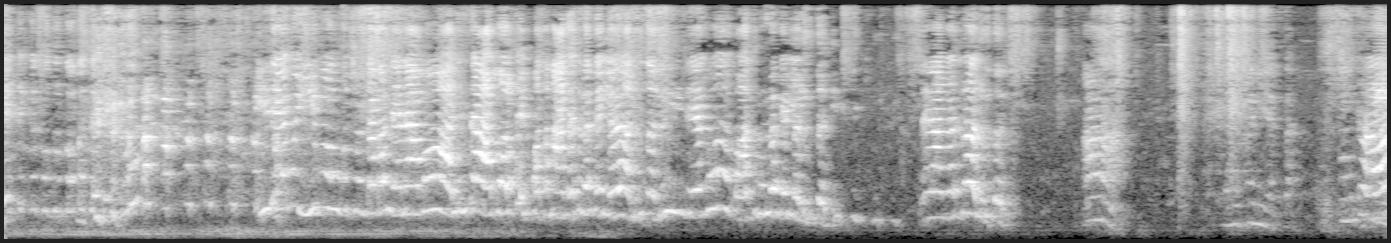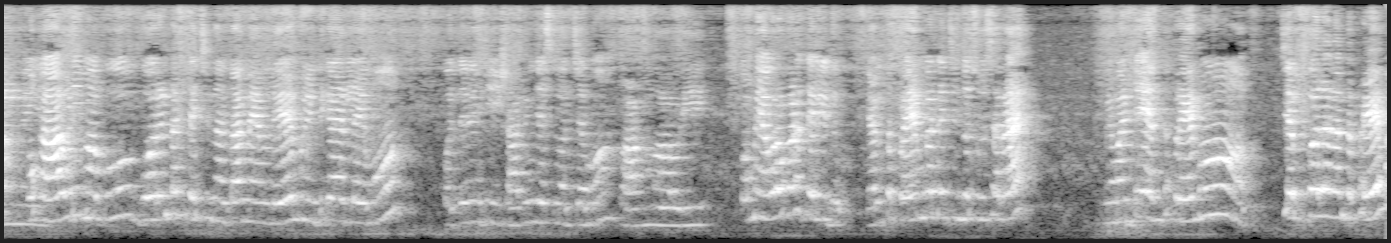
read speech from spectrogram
ఏ తిక్క కుదురుతుందో తెలియదు ఇదేమో ఈ మూల కూర్చుంటాడో నేనేమో అలిగితే ఆ మూలకి వెళ్ళిపోతాను ఆ గదిలోకి వెళ్ళి అలుగుతాను. ఇదేమో బాత్రూంలోకి వెళ్ళి అలుగుతుంది నేను ఆ గదిలో అక్క ఇంకా ఒక ఆవిడ మాకు గోరెంటకు తెచ్చిందంట. మేము లేము ఇంటికాడ లేము. పొద్దు నుంచి షాపింగ్ చేసుకుని వచ్చాము. పాపం ఆవిడి పాపం ఎవరో కూడా తెలీదు. ఎంత ప్రేమగా తెచ్చిందో చూసారా? మేమంటే ఎంత ప్రేమో చెప్పుకోలేనంత ప్రేమ.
